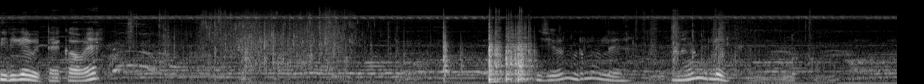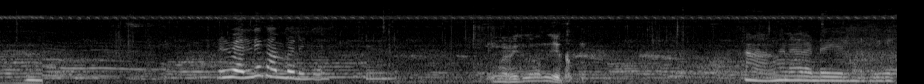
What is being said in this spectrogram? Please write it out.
തിരികെ വിട്ടേക്കാവേ. ജീവൻ ഉണ്ടല്ലോ അല്ലേ അനങ്ങുന്നില്ലേ വലിയ കമ്പെടുക്ക് ആ അങ്ങനെ രണ്ട് കയ്യിലും കൂടെ പിടിക്കാം.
